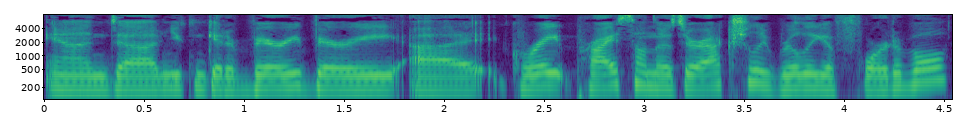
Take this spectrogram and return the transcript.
and um, you can get a very, very great price on those. They're actually really affordable,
